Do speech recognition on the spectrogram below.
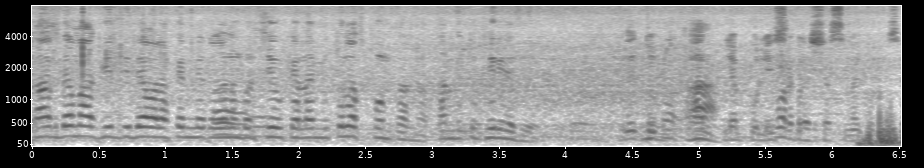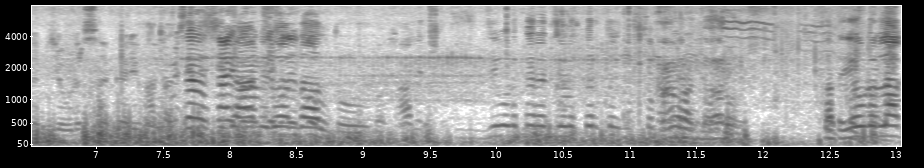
कागद मागील ती द्यावं लागते मी तुझा नंबर सेव्ह केला मी तुलाच फोन करणार. कारण तू फिर्यादी आहे. नाही, तुम्ही आपल्या पोलीस प्रशासनाकडून साहेब जेवढं सहकार्य तुम्ही सांगा काय आम्ही दोनदा आलतो. आम्ही जेवढं करायचं तेवढं करतो. आता एवढं लाग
